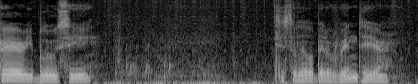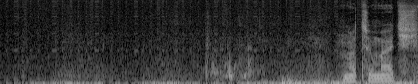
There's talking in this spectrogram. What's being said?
Very blue sea. Just a little bit of wind here. Not too much.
